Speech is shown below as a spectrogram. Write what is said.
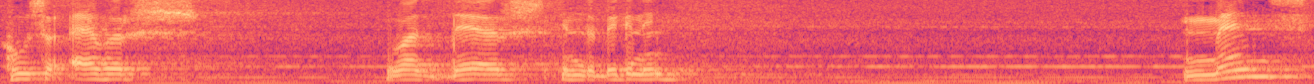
whosoever was there in the beginning, man's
